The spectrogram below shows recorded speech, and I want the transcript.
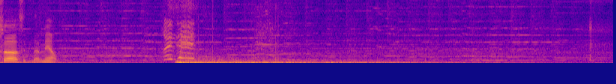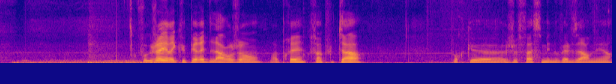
ça, c'est de la merde. Faut que j'aille récupérer de l'argent après, enfin plus tard, pour que je fasse mes nouvelles armures.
